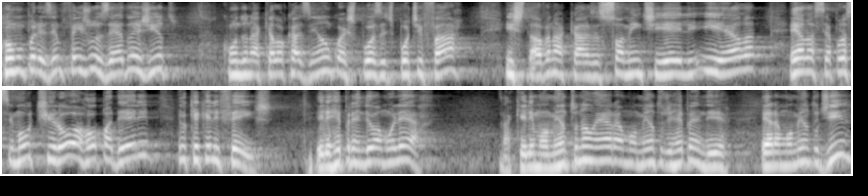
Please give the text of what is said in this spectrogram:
como por exemplo fez José do Egito, quando naquela ocasião com a esposa de Potifar, estava na casa somente ele e ela, ela se aproximou, tirou a roupa dele e o que, que ele fez? Ele repreendeu a mulher. Naquele momento não era momento de repreender, era momento de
